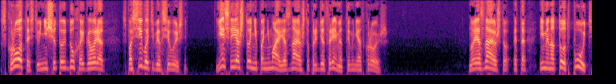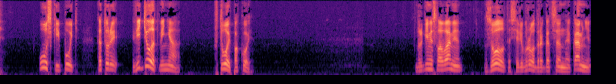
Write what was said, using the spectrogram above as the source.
с кротостью нищетой духа и говорят, спасибо тебе, Всевышний. Если я что не понимаю, я знаю, что придет время, ты мне откроешь. Но я знаю, что это именно тот путь, узкий путь, который ведет меня в твой покой. Другими словами, золото, серебро, драгоценные камни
